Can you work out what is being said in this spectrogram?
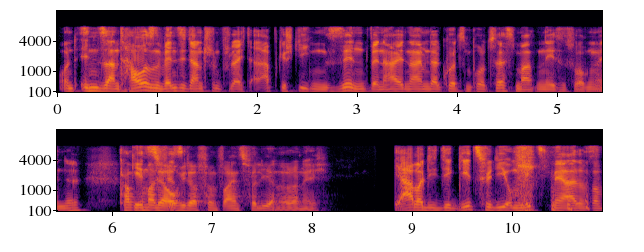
Und in Sandhausen, wenn sie dann schon vielleicht abgestiegen sind, wenn Heidenheim da kurz einen Prozess macht nächstes Wochenende. Kann man ja auch wieder 5-1 verlieren, oder nicht? Ja, aber die, die geht es für die um nichts mehr. Also,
